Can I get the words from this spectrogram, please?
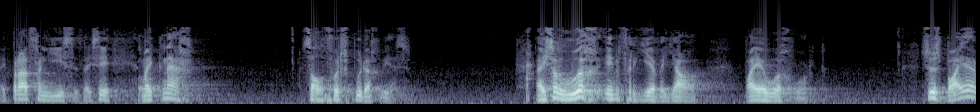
hy praat van Jesus, hy sê, my kneg sal voorspoedig wees. Hy sal hoog en verhewe, ja, baie hoog word. Soos baie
